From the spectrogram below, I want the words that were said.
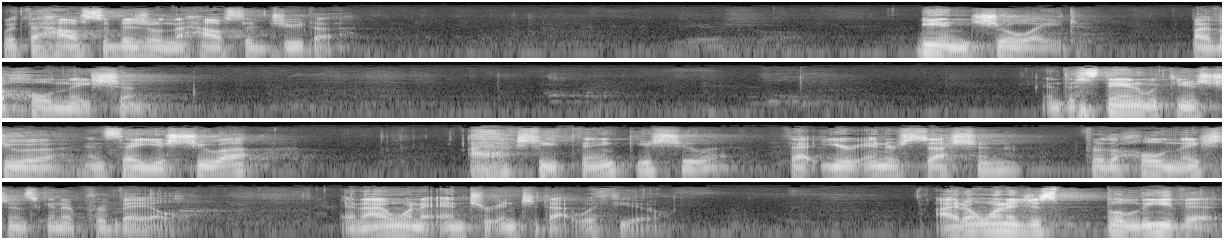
with the house of Israel and the house of Judah be enjoyed by the whole nation. And to stand with Yeshua and say, Yeshua, I actually think, Yeshua, that your intercession for the whole nation is going to prevail. And I want to enter into that with you. I don't want to just believe it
